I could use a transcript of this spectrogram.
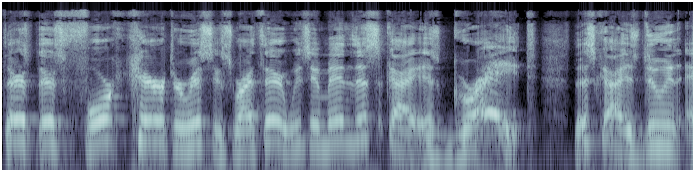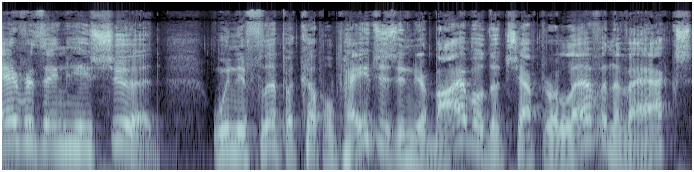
There's, there's four characteristics right there. We say, man, this guy is great. This guy is doing everything he should when you flip a couple pages in your Bible to chapter 11 of Acts,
